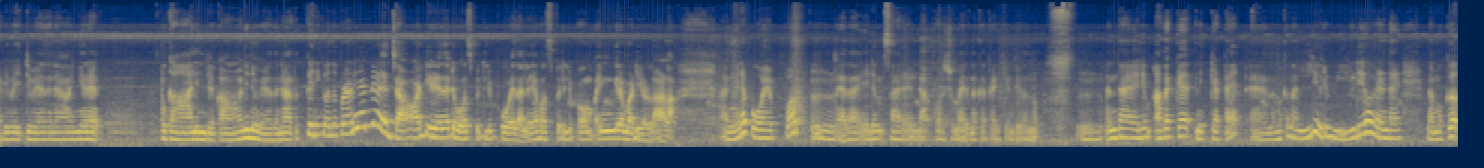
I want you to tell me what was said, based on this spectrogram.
അടിവയറ്റ് വേദന ഇങ്ങനെ കാലിന്റെ കാലിന് വേദന അതൊക്കെ എനിക്ക് വന്നപ്പോഴാണ് ഞാൻ ചാടി എഴുന്നേറ്റ് ഹോസ്പിറ്റലിൽ പോയതല്ല. ഞാൻ ഹോസ്പിറ്റലിൽ പോകാൻ ഭയങ്കര മടിയുള്ള ആളാണ് അങ്ങനെ പോയപ്പോൾ ഏതായാലും സാരമില്ല. കുറച്ച് മരുന്നൊക്കെ കഴിക്കേണ്ടി വന്നു. എന്തായാലും അതൊക്കെ നിൽക്കട്ടെ. നമുക്ക് നല്ലൊരു വീഡിയോ വേണ്ടേ? നമുക്ക്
